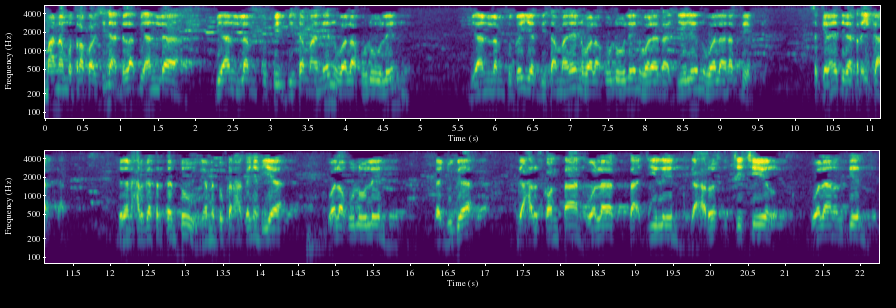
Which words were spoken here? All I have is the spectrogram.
Mana mutlaqah di sini adalah bi an la bi an lam tufid bi samanin wala hululin Bian lam tugayyad bisamanin wala hululin wala takjilin wala. Sekiranya tidak terikat dengan harga tertentu yang menentukan harganya dia wala hululin dan juga nggak harus kontan wala takjilin nggak harus dicicil wala nakdir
